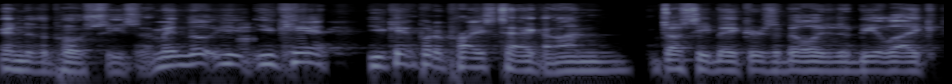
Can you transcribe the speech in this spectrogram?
into the postseason. I mean, you, you can't you can't put a price tag on Dusty Baker's ability to be like,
